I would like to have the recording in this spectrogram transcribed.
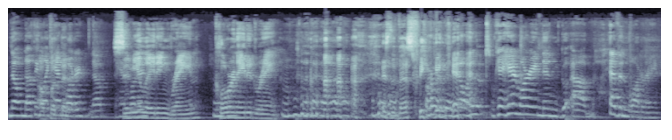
no nothing I'll like put hand that- water. Nope. hand water. simulating rain mm-hmm. chlorinated rain mm-hmm. is the best we Or can the- get no, okay, hand watering, then um, heaven watering.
